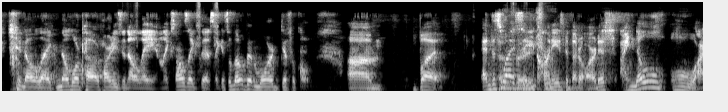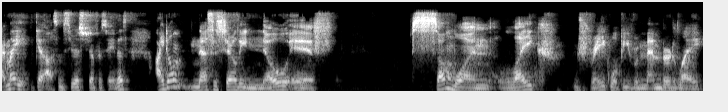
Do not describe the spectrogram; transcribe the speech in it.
you know, like No More Power Parties in LA and like songs like this. Like it's a little bit more difficult. Um, but and this is why I say true. Kanye is the better artist. I know, oh, I might get some serious shit for saying this. I don't necessarily know if someone like Drake will be remembered like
